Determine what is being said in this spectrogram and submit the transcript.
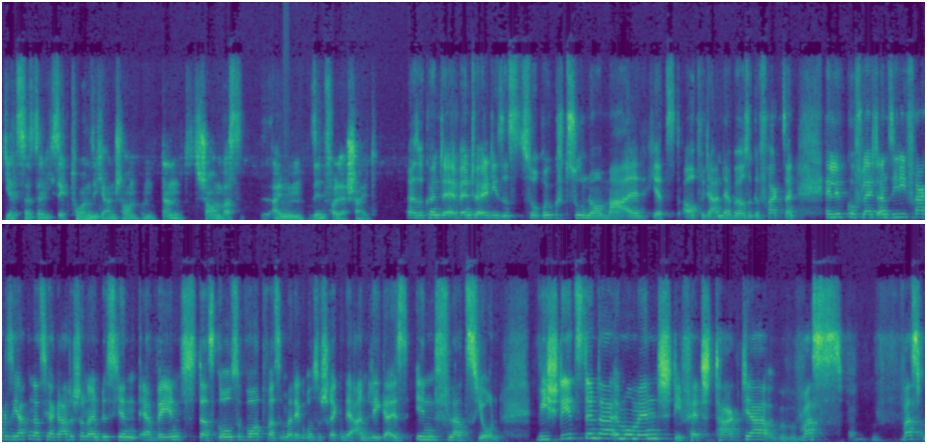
Jetzt tatsächlich Sektoren sich anschauen und dann schauen, was einem sinnvoll erscheint. Also könnte eventuell dieses Zurück zu normal jetzt auch wieder an der Börse gefragt sein. Herr Lipko, vielleicht an Sie die Frage. Sie hatten das ja gerade schon ein bisschen erwähnt. Das große Wort, was immer der große Schrecken der Anleger ist, Inflation. Wie steht es denn da im Moment? Die FED tagt ja. Was, was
